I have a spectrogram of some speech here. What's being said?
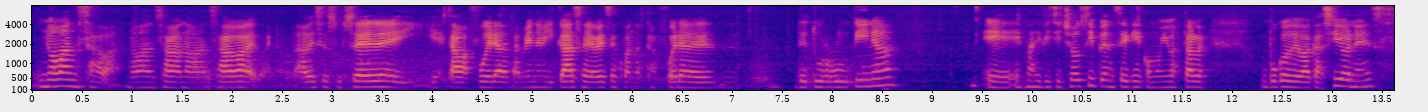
no avanzaba, no avanzaba, no avanzaba. Y bueno, a veces sucede y, estaba fuera también de mi casa y a veces cuando estás fuera de, tu rutina eh, es más difícil. Yo sí pensé que como iba a estar un poco de vacaciones,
